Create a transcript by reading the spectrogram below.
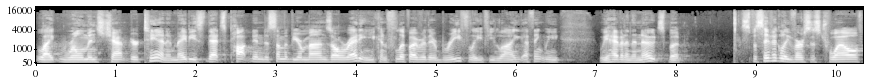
like Romans chapter 10, and maybe that's popped into some of your minds already. You can flip over there briefly if you like. I think we, we have it in the notes, but specifically verses 12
